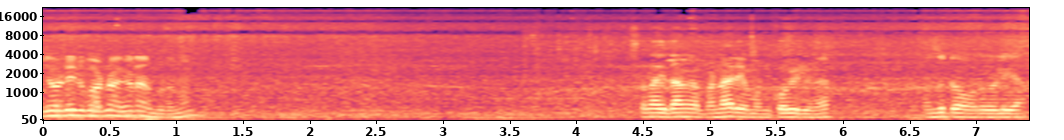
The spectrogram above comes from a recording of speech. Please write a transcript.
இங்கே வண்டி எங்கே அனுப்பணும் போடணும் சொன்னால் இதாங்க பண்ணாரி அம்மன் கோவிலுங்க. வந்துட்டோம் ஒரு வழியாக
